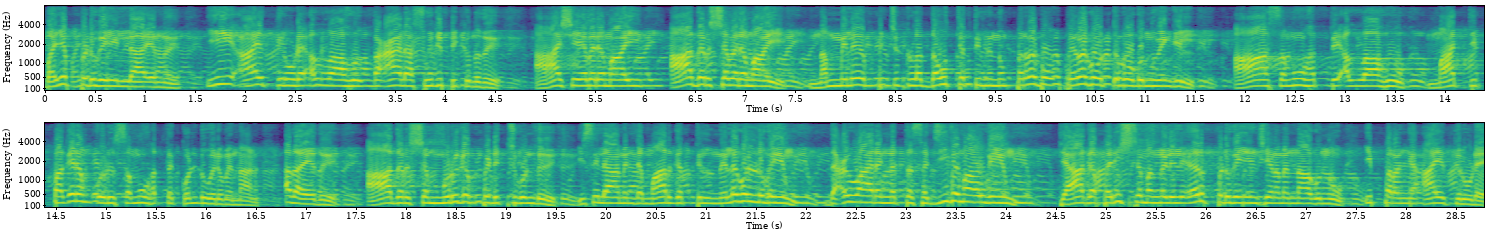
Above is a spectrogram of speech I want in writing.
ഭയപ്പെടുകയില്ല എന്ന് ഈ ആയത്തിലൂടെ അള്ളാഹു താല സൂചിപ്പിക്കുന്നത് ആശയപരമായി ആദർശപരമായി നമ്മിലേൽപ്പിച്ചിട്ടുള്ള ദൗത്യത്തിൽ നിന്നും പിറകോ- പിറകോട്ട് പോകുന്നുവെങ്കിൽ ആ സമൂഹത്തെ അള്ളാഹു മാറ്റി പകരം ഒരു സമൂഹത്തെ കൊണ്ടുവരുമെന്നാണ്. അതായത് ആദർശം മുറുകെ പിടിച്ചുകൊണ്ട് ഇസ്ലാമിന്റെ മാർഗത്തിൽ നിലകൊള്ളുകയും ദഅ്വാരംഗത്ത് സജീവമാവുകയും ത്യാഗ പരിശ്രമങ്ങളിൽ ഏർപ്പെടുകയും ചെയ്യണമെന്നാകുന്നു ഇപ്പറഞ്ഞ ആയത്തിലൂടെ.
